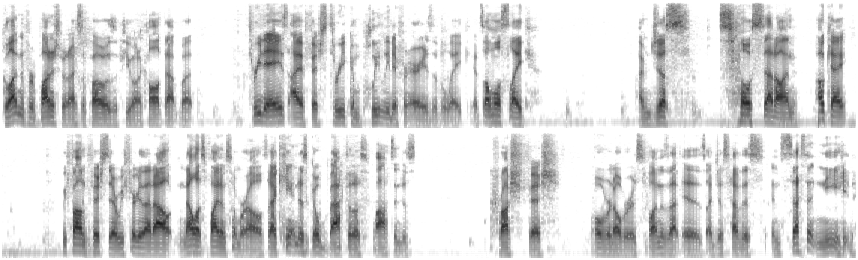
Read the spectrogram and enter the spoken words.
glutton for punishment, I suppose, if you want to call it that. But three days, I have fished three completely different areas of the lake. It's almost like I'm just so set on, okay, we found fish there, we figured that out. Now let's find them somewhere else. I can't just go back to those spots and just crush fish over and over. As fun as that is, I just have this incessant need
